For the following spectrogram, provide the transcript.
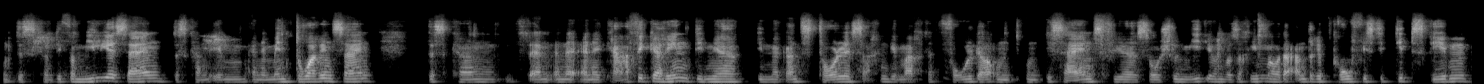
Und das kann die Familie sein, das kann eben eine Mentorin sein, das kann eine, eine Grafikerin, die mir, die mir ganz tolle Sachen gemacht hat, Folder und, und Designs für Social Media und was auch immer, oder andere Profis, die Tipps geben,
